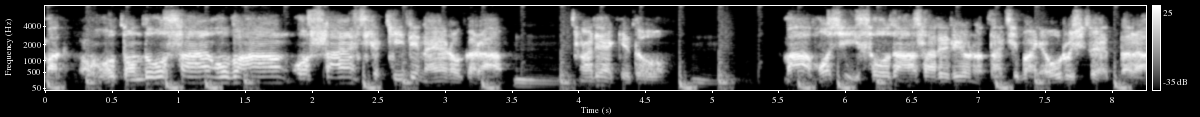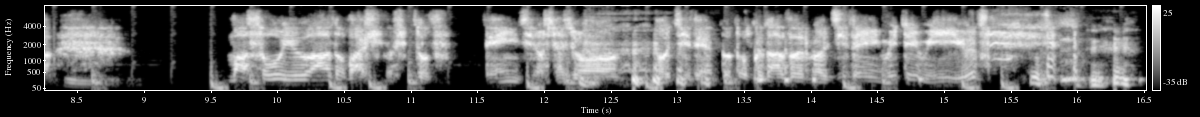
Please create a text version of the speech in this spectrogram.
まあ、ほとんどおっさん、おばはん、おっさんしか聞いてないやろから、うん。あれやけど、うん。まあ、もし相談されるような立場におる人やったら、まあ、そういうアドバイスの一つ、天一の社長の自伝とドクタードレの自伝見てみい言うて、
